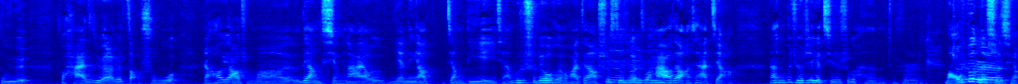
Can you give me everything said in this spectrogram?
呼吁说孩子越来越早熟。然后要什么量刑啊，要年龄要降低。以前不是十六岁吗？还降到十四岁，说还要再往下降。然后你不觉得这个其实是个很就是矛盾的事情？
